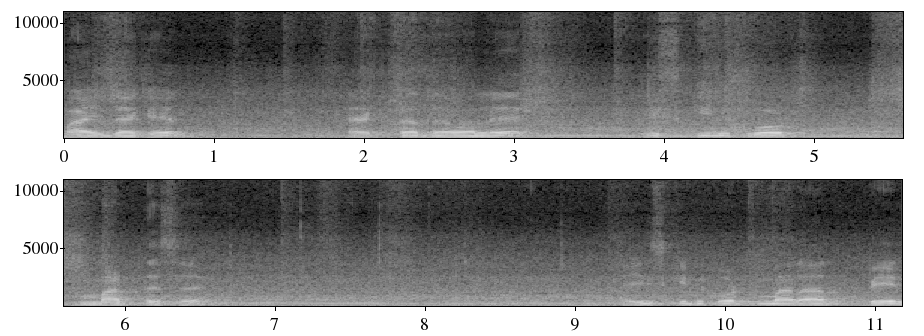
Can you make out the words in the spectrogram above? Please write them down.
ভাই দেখেন, একটা দেওয়ালে স্কিন কোড মারতেছে। এই স্কিন কোড মারার পেন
